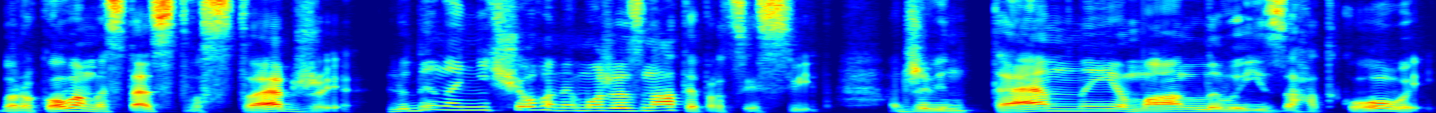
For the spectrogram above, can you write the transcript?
Барокове мистецтво стверджує, людина нічого не може знати про цей світ, адже він темний, оманливий і загадковий,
